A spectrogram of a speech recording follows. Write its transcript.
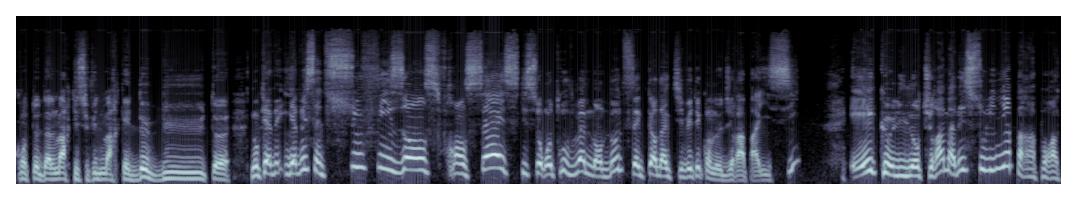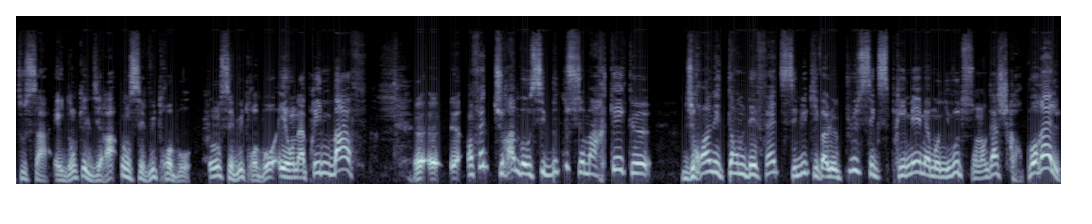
contre le Danemark, il suffit de marquer deux buts. Donc il y avait, cette suffisance française qui se retrouve même dans d'autres secteurs d'activité qu'on ne dira pas ici et que Lilian Thuram avait souligné par rapport à tout ça. Et donc il dira, on s'est vu trop beau, on s'est vu trop beau, et on a pris une baffe. Euh, euh, en fait, Thuram va aussi beaucoup se marquer que durant les temps de défaite, c'est lui qui va le plus s'exprimer, même au niveau de son langage corporel.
